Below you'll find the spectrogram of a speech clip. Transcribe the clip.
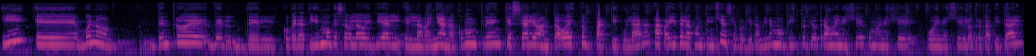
Y eh, bueno, dentro del cooperativismo que se ha hablado hoy día en, la mañana, ¿cómo creen que se ha levantado esto en particular a raíz de la contingencia? Porque también hemos visto que otras ONG, como ONG, ONG El Otro Capital,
